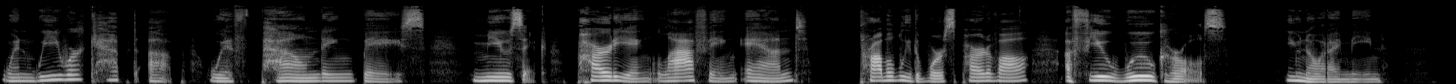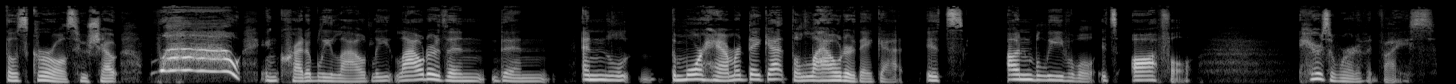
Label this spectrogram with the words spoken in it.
when we were kept up with pounding bass, music, partying, laughing, and probably the worst part of all, a few woo girls. You know what I mean. Those girls who shout, wow, incredibly loudly, louder than, than, and the more hammered they get, the louder they get. It's unbelievable. It's awful. Here's a word of advice.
